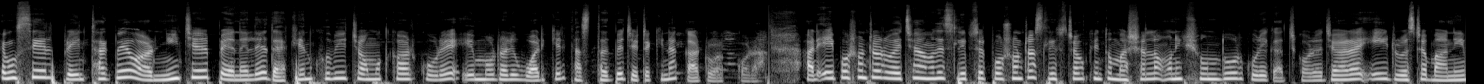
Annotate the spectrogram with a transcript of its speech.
এবং সেল প্রিন্ট থাকবে আর নিচের প্যানেলে দেখেন, খুবই চমৎকার করে এমব্রয়ডারি ওয়ার্কের কাজ থাকবে যেটা কিনা কাট ওয়ার্ক করা। আর এই পোর্শনটা রয়েছে আমাদের স্লিপসের পোর্শনটা। স্লিপসটাও কিন্তু মার্শাল্লাহ অনেক সুন্দর করে কাজ করা। যারা এই ড্রেসটা বানিয়ে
